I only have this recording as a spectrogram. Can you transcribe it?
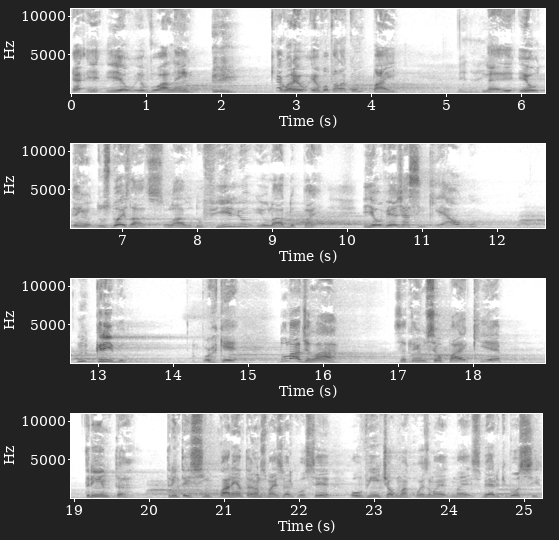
É, e, e eu, eu vou além, que agora eu, eu vou falar com o pai. Verdade. Né? Eu tenho dos dois lados, o lado do filho e o lado do pai. E eu vejo assim que é algo incrível, porque do lado de lá, você tem o seu pai que é 30, 35, 40 anos mais velho que você, ou 20, alguma coisa mais, mais velho que você.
